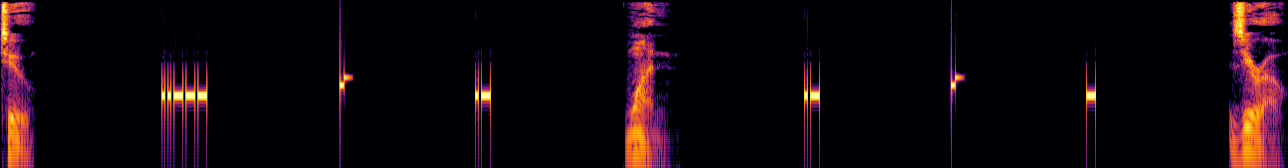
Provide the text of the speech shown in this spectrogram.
Two. One. Zero.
